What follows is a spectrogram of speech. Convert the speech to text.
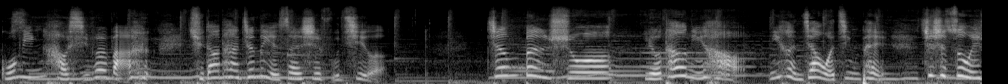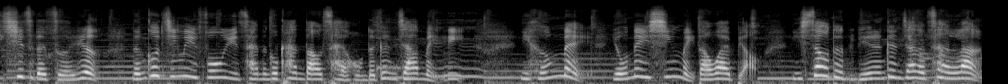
国民好媳妇儿吧，娶到她真的也算是福气了。真笨说刘涛你好，你很叫我敬佩，这是作为妻子的责任，能够经历风雨，才能够看到彩虹的更加美丽。你很美，由内心美到外表，你笑得比别人更加的灿烂。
